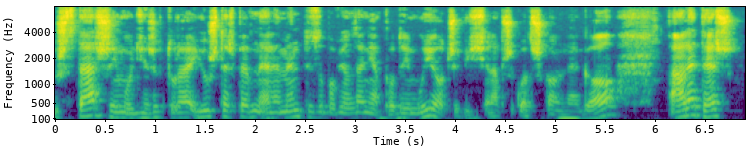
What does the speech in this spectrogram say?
już starszej młodzieży, która już też pewne elementy zobowiązania podejmuje, oczywiście na przykład szkolnego, ale też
